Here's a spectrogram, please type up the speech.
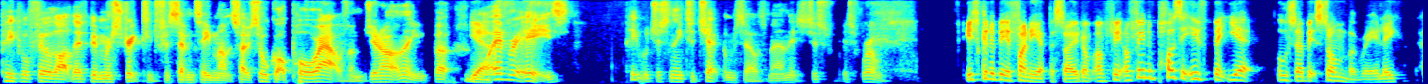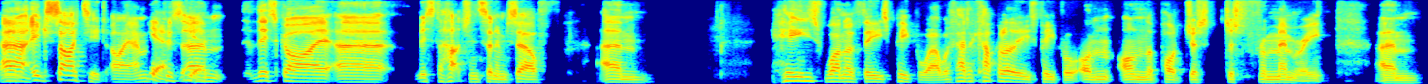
people feel like they've been restricted for 17 months, so it's all got to pour out of them. Do you know what I mean? But yeah. whatever it is, people just need to check themselves, man. It's just it's wrong. it's going to be a funny episode. I'm, I'm, fe- I'm feeling positive, but yet also a bit somber, really. uh, Um, excited I am yeah, because yeah. um, this guy, uh, Mr. Hutchinson himself, um, he's one of these people. Well, we've had a couple of these people on on the pod just just from memory. Um,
